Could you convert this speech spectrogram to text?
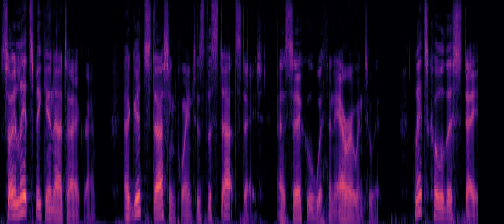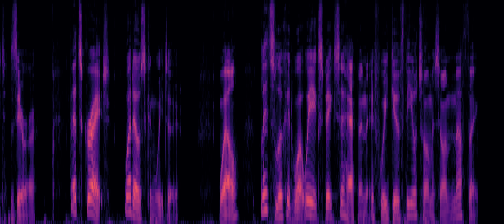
So let's begin our diagram. A good starting point is the start state, a circle with an arrow into it. Let's call this state 0. That's great. What else can we do? Well, let's look at what we expect to happen if we give the automaton nothing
